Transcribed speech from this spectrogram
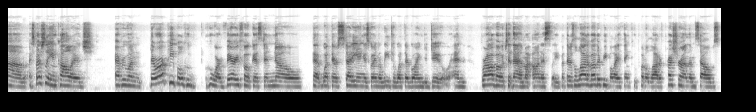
um, especially in college, everyone there are people who who are very focused and know that what they're studying is going to lead to what they're going to do. And bravo to them honestly. But there's a lot of other people i think who put a lot of pressure on themselves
